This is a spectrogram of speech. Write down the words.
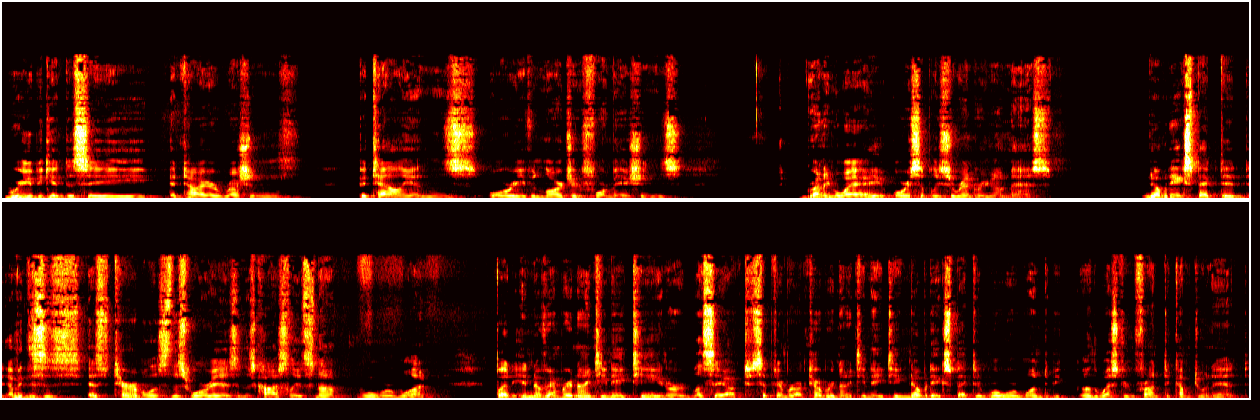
where you begin to see entire Russian battalions or even larger formations running away or simply surrendering en masse. Nobody expected, I mean, this is as terrible as this war is and as costly, it's not World War One. But in November 1918, or let's say September, October 1918, nobody expected World War One to be on the Western Front to come to an end.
